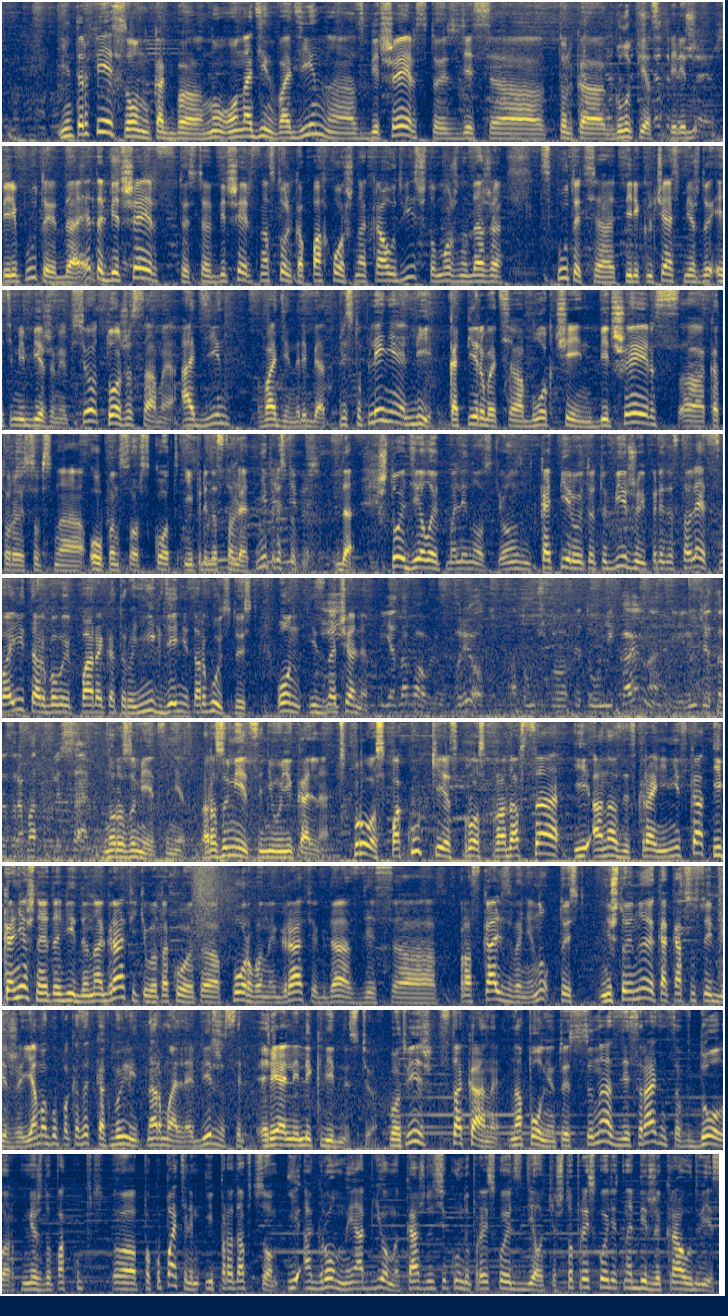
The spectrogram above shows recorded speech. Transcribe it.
Интерфейс, он как бы, ну, он один в один а, с BitShares, то есть здесь а, только глупец перед- перепутает, да. Это BitShares, то есть а, BitShares настолько похож на CrowdWiz, что можно даже спутать, а, переключаясь между этими биржами. Все то же самое, один в один, ребят. Преступление ли копировать а, блокчейн BitShares, а, который, собственно, open source код и предоставляет? Не преступление. Да. Что делает Малиновский? Он копирует эту биржу и предоставляет свои торговые пары, которые нигде не торгуются. То есть он изначально... Я добавлю, врет о том, что это уникально, и люди это разрабатывали сами. Но разумеется нет. Разумеется не уникально. Спрос покупки, спрос продавца, и она здесь крайне низка. И, конечно, это видно на графике, вот такой вот э, порванный график, да, здесь э, проскальзывание. Ну, то есть не что иное, как отсутствие биржи. Я могу показать, как выглядит нормальная биржа с реальной ликвидностью. Вот видишь, стаканы наполнены, то есть цена здесь разница в доллар между покуп- э, покупателем и продавцом. И огромные объемы, каждую секунду происходят сделки. Что происходит на бирже CrowdWiz?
